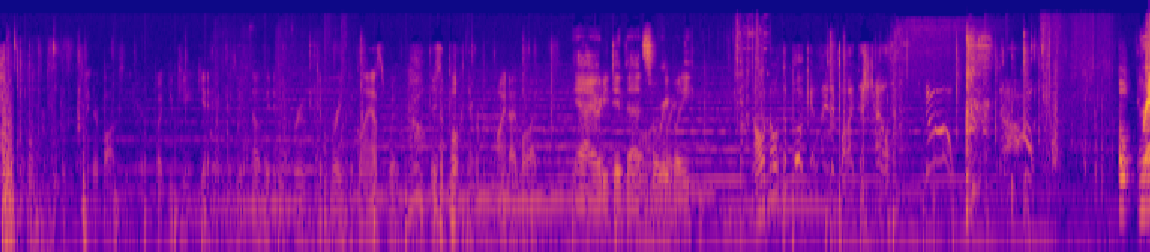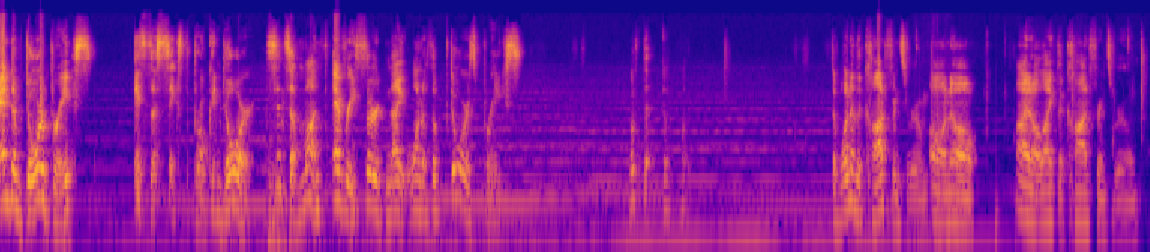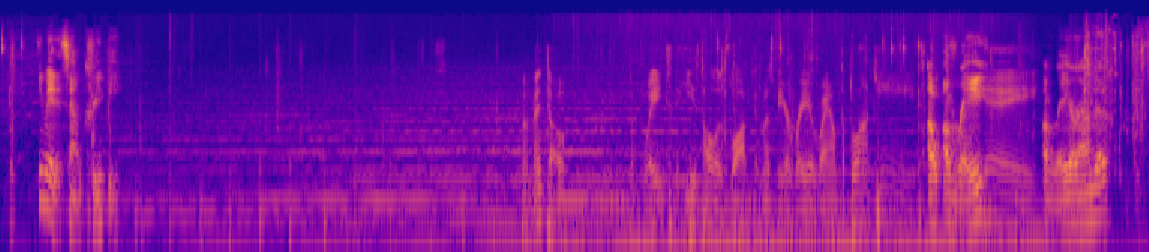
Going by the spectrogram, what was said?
There's a tinderbox in here, but you can't get it because there's nothing in the room to break the glass with. there's a book. Never mind, I lied. Yeah, I already did that. Oh, Sorry, buddy. Oh no, the book! It landed behind the shelf. No. Oh, random door breaks. It's the sixth broken door. Since a month, every third night, one of the doors breaks. What the? What? The one in the conference room. Oh no, I don't like the conference room. He made it sound creepy. Memento. The way to the east hall is blocked. There must be a ray around the blockade. Oh, a ray? Yay! A ray around it?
